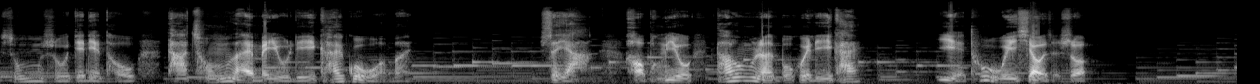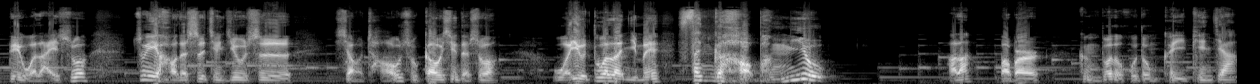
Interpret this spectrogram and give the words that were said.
松鼠点点头，它从来没有离开过我们。是呀，好朋友当然不会离开。野兔微笑着说：“对我来说，最好的事情就是……”小潮鼠高兴地说：“我又多了你们三个好朋友。”好了，宝贝儿。更多的互动可以添加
